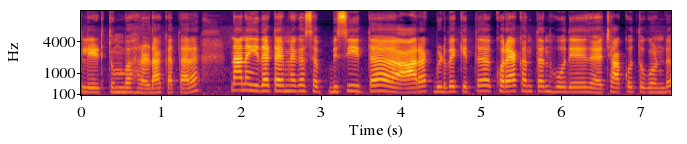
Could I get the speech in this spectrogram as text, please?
ಪ್ಲೇಟ್ ತುಂಬ ಹರಡಾಕತ್ತಾರ. ನಾನು ಇದೇ ಟೈಮ್ನಾಗ ಸ್ವಲ್ಪ ಬಿಸಿ ಇತ್ತ, ಆರಾಕ್ ಬಿಡ್ಬೇಕಿತ್ತು, ಕೊರ್ಯಾಕಂತಂದು ಹೋದೆ ಚಾಕು ತೊಗೊಂಡು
